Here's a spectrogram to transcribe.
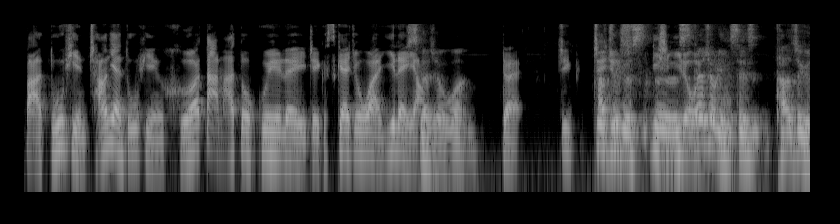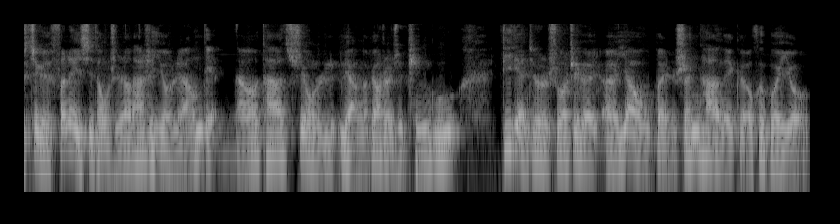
把毒品常见毒品和大麻都归类这个 Schedule One 一类药。Schedule One 对，这这就是历史遗留。Scheduling C 它这个这个分类系统实际上它是有两点，然后它是用两个标准去评估。第一点就是说这个呃药物本身它那个会不会有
